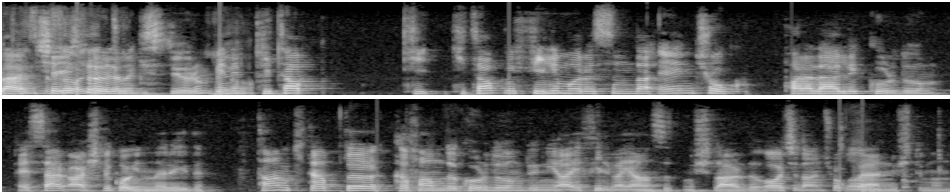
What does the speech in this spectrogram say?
Ben şeyi söylemek istiyorum. Benim Ya. kitap ki- kitap ve film arasında en çok paralellik kurduğum eser Açlık Oyunları'ydı. Tam kitapta kafamda kurduğum dünyayı filme yansıtmışlardı. O açıdan çok Aynen. beğenmiştim onu.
